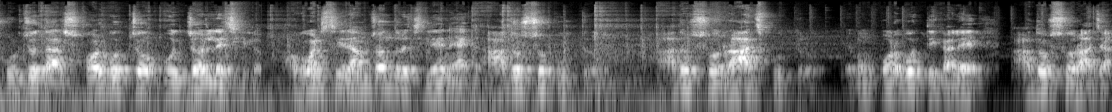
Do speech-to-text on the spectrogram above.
সূর্য তার সর্বোচ্চ ঔজ্জ্বল্যে ছিল। ভগবান শ্রী রামচন্দ্র ছিলেন এক আদর্শ পুত্র, আদর্শ রাজপুত্র এবং পরবর্তীকালে আদর্শ রাজা।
